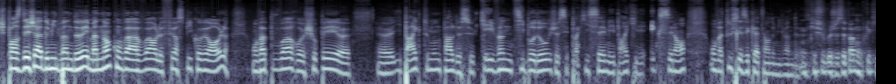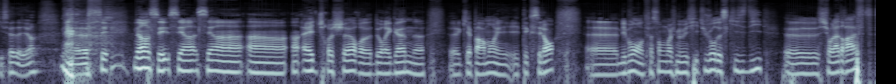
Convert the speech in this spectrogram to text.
je pense déjà à 2022 et maintenant qu'on va avoir le first pick overall, on va pouvoir euh, choper. Euh, il paraît que tout le monde parle de ce Kevin Thibodeau. Je sais pas qui c'est, mais il paraît qu'il est excellent. On va tous les éclater en 2022. Je, je sais pas non plus qui c'est d'ailleurs. non, c'est un, un, un, un, edge rusher d'Oregon qui apparemment est, est excellent. mais bon, de toute façon, moi je me méfie toujours de ce qui se dit euh, sur la draft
